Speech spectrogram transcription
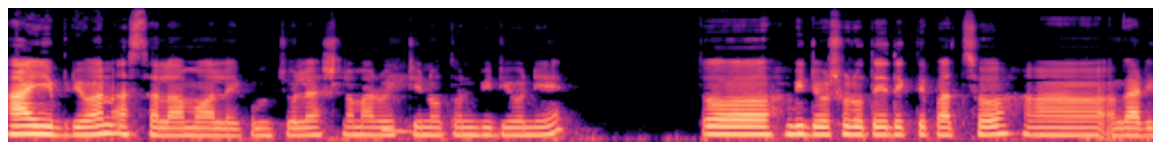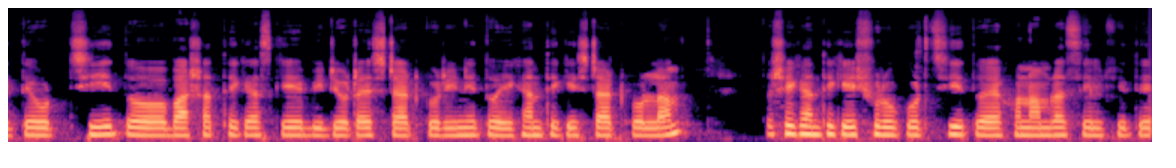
হাই এভরিওয়ান আসসালামু আলাইকুম। চলে আসলাম আরও একটি নতুন ভিডিও নিয়ে। তো ভিডিও শুরুতেই দেখতে পাচ্ছ গাড়িতে উঠছি। তো বাসার থেকে আজকে ভিডিওটা স্টার্ট করিনি, তো এখান থেকে স্টার্ট করলাম। তো সেখান থেকে শুরু করছি। তো এখন আমরা সেলফিতে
